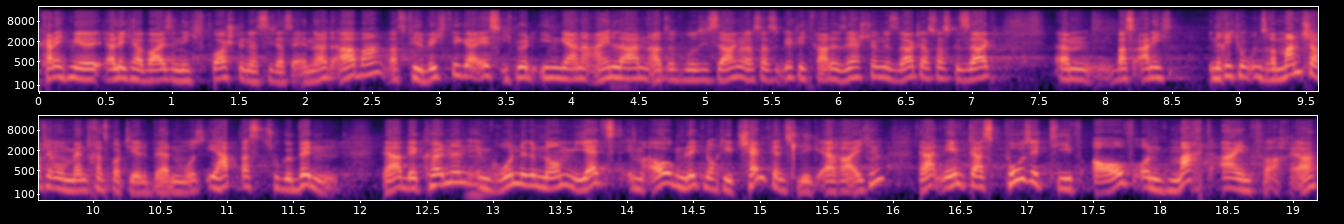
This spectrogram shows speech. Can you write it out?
Kann ich mir ehrlicherweise nicht vorstellen, dass sich das ändert. Aber was viel wichtiger ist, ich würde Ihnen gerne einladen, also muss ich sagen, du hast das wirklich gerade sehr schön gesagt, du hast was gesagt, ähm, was eigentlich in Richtung unserer Mannschaft im Moment transportiert werden muss. Ihr habt was zu gewinnen. Ja, wir können im Grunde genommen jetzt im Augenblick noch die Champions League erreichen. Ja, nehmt das positiv auf und macht einfach. Ja.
